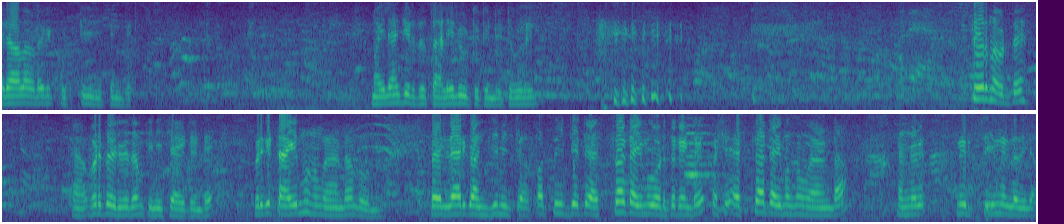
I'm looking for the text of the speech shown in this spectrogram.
ഒരാളവിടെ ഒരു കുട്ടി ഇരിക്കുന്നുണ്ട്. മൈലാഞ്ചി എടുത്ത് തലയിൽ ഇട്ടിട്ടുണ്ട് കേട്ടോ ഇവൾ. തീർന്നു ഇവിടുത്തെ? ആ ഇവിടുത്തെ ഒരുവിധം ഫിനിഷ് ആയിട്ടുണ്ട്. ഇവർക്ക് ടൈമൊന്നും വേണ്ടെന്ന് തോന്നുന്നു. ഇപ്പം എല്ലാവർക്കും അഞ്ച് മിനിറ്റ് പത്ത് മിനിറ്റ് എക്സ്ട്രാ ടൈം കൊടുത്തിട്ടുണ്ട്. പക്ഷേ എക്സ്ട്രാ ടൈമൊന്നും വേണ്ട. ഞങ്ങൾ നിർത്തി എന്നുള്ളതില്ല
